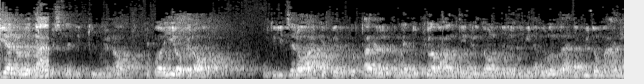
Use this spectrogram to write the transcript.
Siano lodate queste letture, no? Che poi io però utilizzerò anche per portare l'argomento più avanti nel dono della divina volontà di cui domani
